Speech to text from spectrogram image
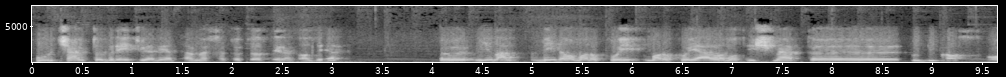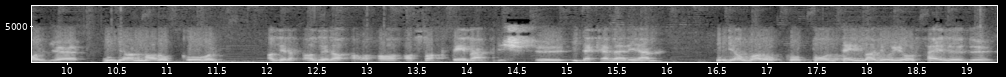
furcsán, több rétűen értelmezhető történet azért. Uh, nyilván védem a marokkói, marokkói államot is, mert uh, tudjuk azt, hogy uh, ugyan Marokkó, hogy azért, azért a, a, a szaktémát is ide keverjem, ugyan Marokkó pont egy nagyon jól fejlődő,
